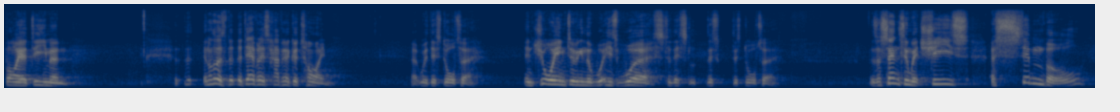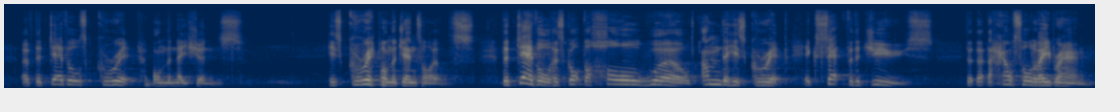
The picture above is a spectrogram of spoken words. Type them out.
by a demon. In other words, the devil is having a good time uh, with this daughter, enjoying doing the, his worst to this, this, this daughter. There's a sense in which she's a symbol of the devil's grip on the nations, his grip on the Gentiles. The devil has got the whole world under his grip, except for the Jews, the, the, the household of Abraham.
